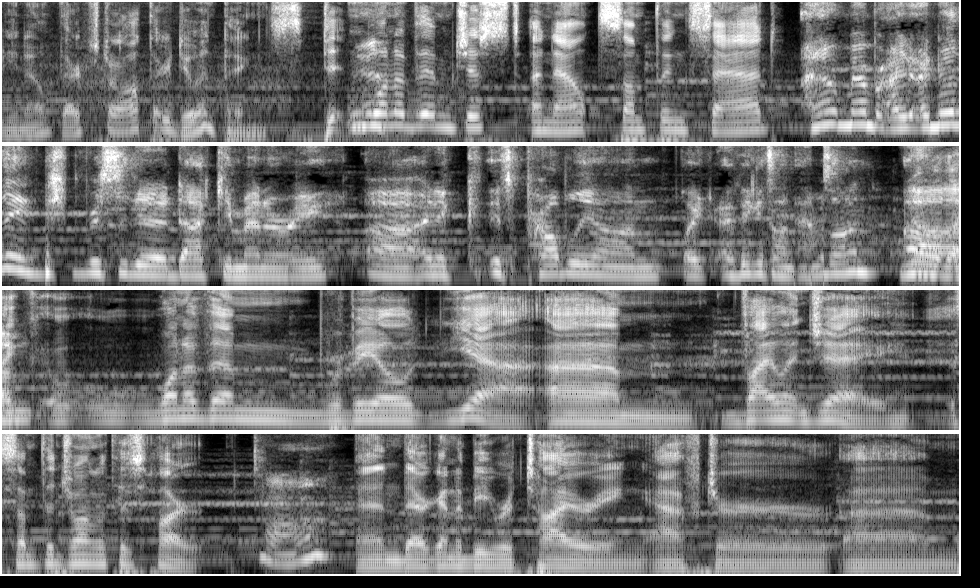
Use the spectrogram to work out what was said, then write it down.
you know, they're still out there doing things. Didn't Yeah. one of them just announce something sad? I don't remember. I, I know they recently did a documentary, uh, and it, it's probably on like I think it's on Amazon. No, Um, like one of them revealed, yeah, um, Violent J. Something's wrong with his heart, aw. and they're going to be retiring after um,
